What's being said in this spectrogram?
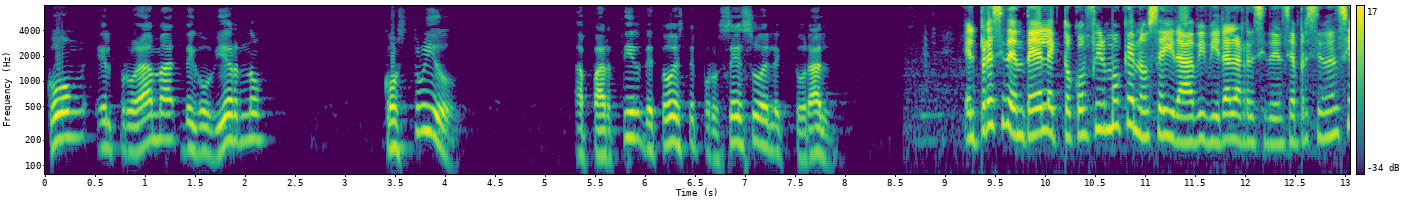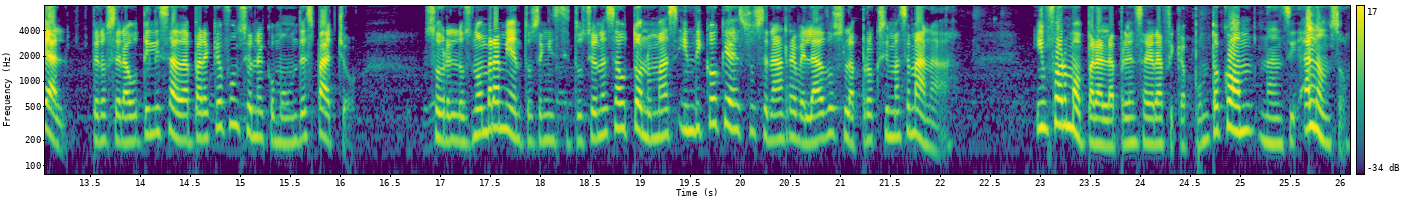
con el programa de gobierno construido a partir de todo este proceso electoral. El presidente electo confirmó que no se irá a vivir a la residencia presidencial, pero será utilizada para que funcione como un despacho. Sobre los nombramientos en instituciones autónomas, indicó que estos serán revelados la próxima semana. Informó para la prensa Nancy Alonso.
